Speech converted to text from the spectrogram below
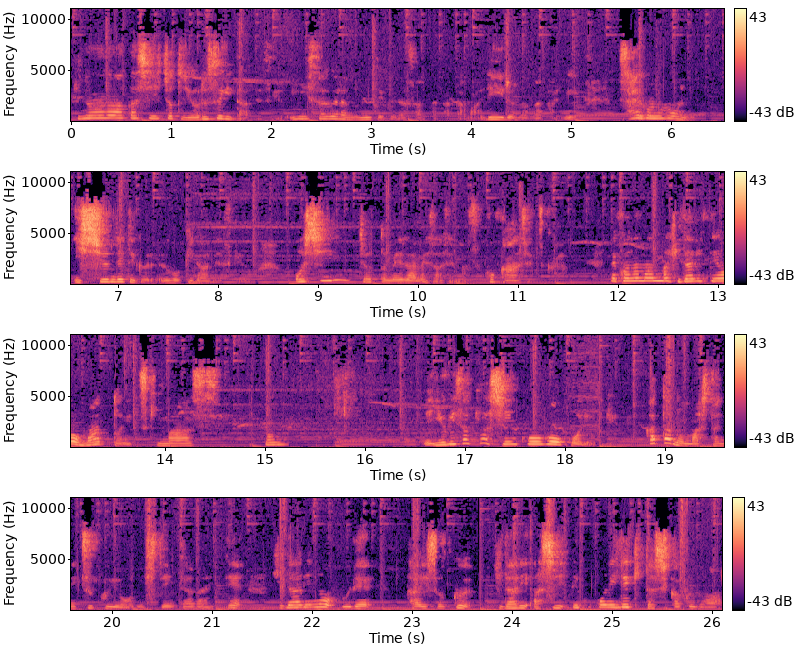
昨日の私、ちょっと夜すぎたんですけど、インスタグラム見てくださった方は、リールの中に、最後の方に一瞬出てくる動きなんですけど、お尻ちょっと目覚めさせます。股関節から。で、このまんま左手をマットにつきます。で指先は進行方向で OK。肩の真下につくようにしていただいて、左の腕、体側、左足。で、ここにできた四角が、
